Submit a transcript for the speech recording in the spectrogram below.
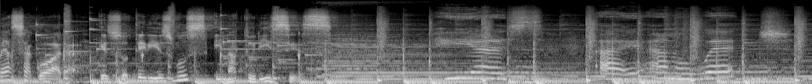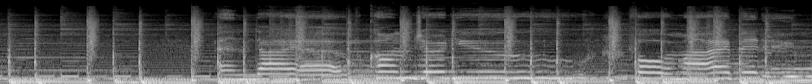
Começa agora Esoterismos e Naturices. Yes, I am a witch, and I have conjured you for my bidding.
